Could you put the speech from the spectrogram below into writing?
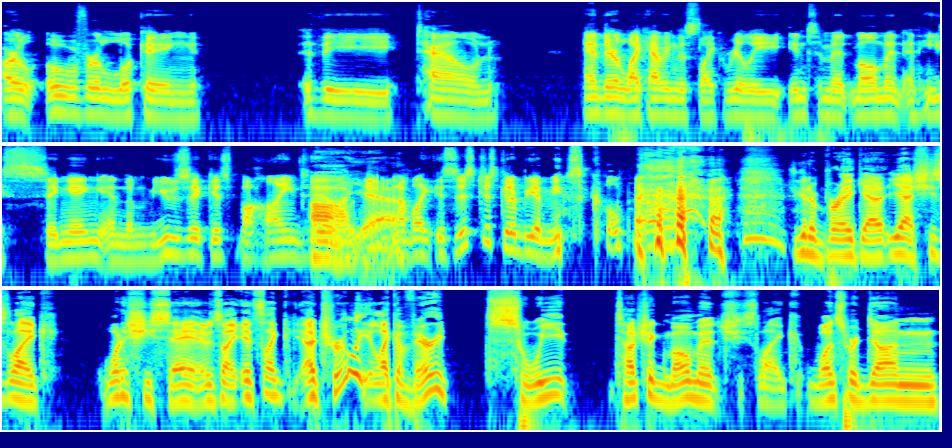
are overlooking the town and they're like having this like really intimate moment and he's singing and the music is behind him Ah, yeah. and i'm like is this just gonna be a musical now he's gonna break out. Yeah, she's like, what does she say? It was like, it's like a truly like a very sweet, touching moment. She's like, once we're done,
